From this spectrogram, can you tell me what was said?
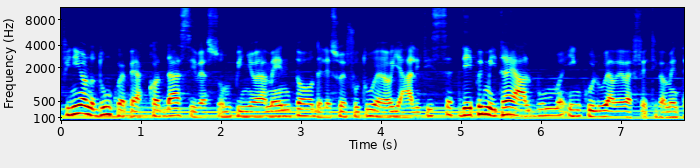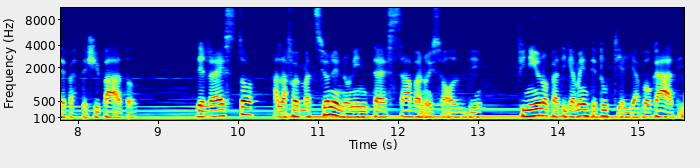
Finirono dunque per accordarsi verso un pignoramento delle sue future royalties dei primi tre album in cui lui aveva effettivamente partecipato. Del resto, alla formazione non interessavano i soldi, finirono praticamente tutti agli avvocati.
